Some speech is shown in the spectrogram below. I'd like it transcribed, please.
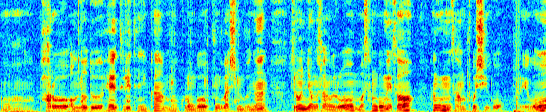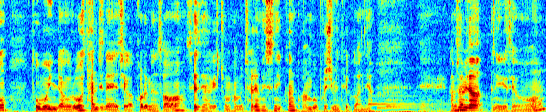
어, 바로 업로드 해 드릴 테니까 뭐 그런 거 궁금하신 분은 드론 영상으로 뭐 상공에서 항공 영상 보시고 그리고 도보 인장으로 단지 내에 제가 걸으면서 세세하게 좀 한번 촬영했으니까 그거 한번 보시면 될 것 같네요. 네, 감사합니다. 안녕히 계세요.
